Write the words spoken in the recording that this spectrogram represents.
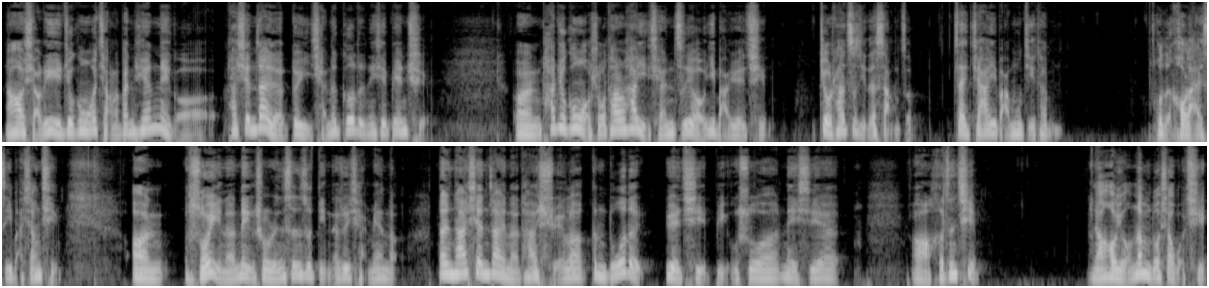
然后小丽就跟我讲了半天那个她现在的对以前的歌的那些编曲，嗯，她就跟我说，她说她以前只有一把乐器，就是她自己的嗓子，再加一把木吉他，或者后来是一把乡琴。嗯，所以呢，那个时候人声是顶在最前面的。但是她现在呢，她学了更多的乐器，比如说那些啊合成器，然后有那么多效果器。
